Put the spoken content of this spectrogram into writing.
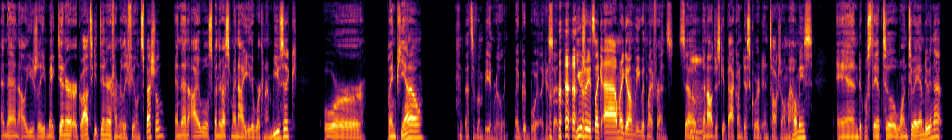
and then I'll usually make dinner or go out to get dinner if I'm really feeling special. And then I will spend the rest of my night either working on music or playing piano. That's if I'm being really a good boy, like I said. Usually it's like, ah, I'm going to get on league with my friends. So Mhm. then I'll just get back on Discord and talk to all my homies. And we'll stay up till 1, 2 a.m. doing that.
